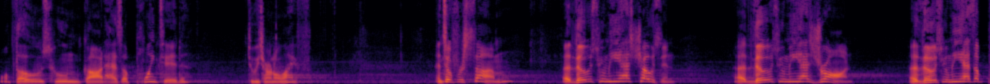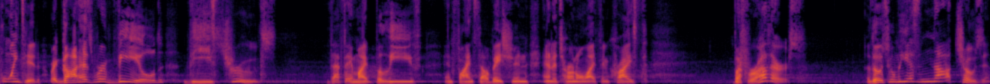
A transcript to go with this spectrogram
Well, those whom God has appointed to eternal life. And so, for some, uh, those whom He has chosen, uh, those whom He has drawn, those whom He has appointed, right? God has revealed these truths that they might believe and find salvation and eternal life in Christ. But for others, those whom He has not chosen,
